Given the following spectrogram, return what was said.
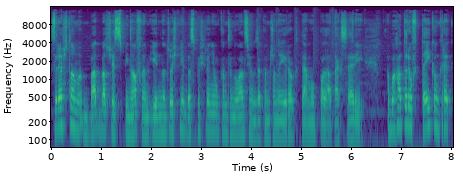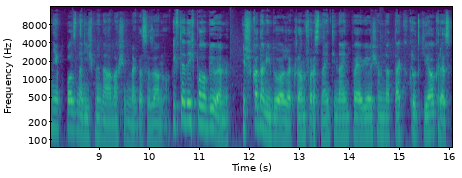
Zresztą Bad Batch jest spin-offem i jednocześnie bezpośrednią kontynuacją zakończonej rok temu po latach serii, a bohaterów tej konkretnie poznaliśmy na łamach siódmego sezonu. I wtedy ich polubiłem. I szkoda mi było, że Clone Force 99 pojawiło się na tak krótki okres,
